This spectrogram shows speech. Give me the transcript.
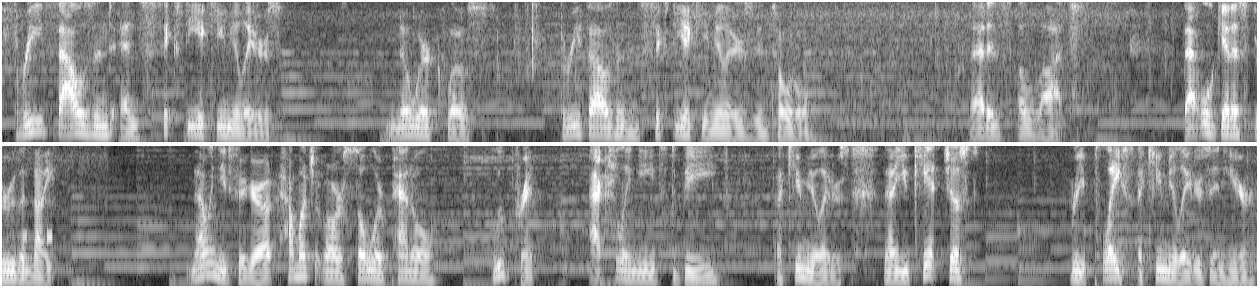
3,060 accumulators. Nowhere close. 3,060 accumulators in total. That is a lot. That will get us through the night. Now we need to figure out how much of our solar panel blueprint actually needs to be accumulators. Now you can't just replace accumulators in here.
